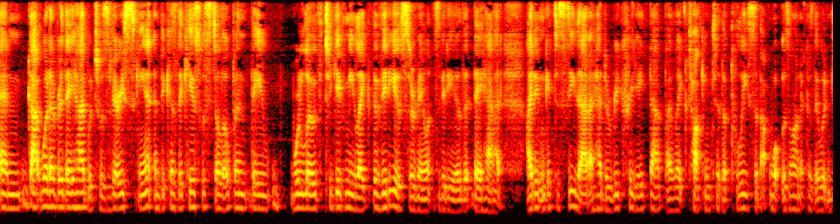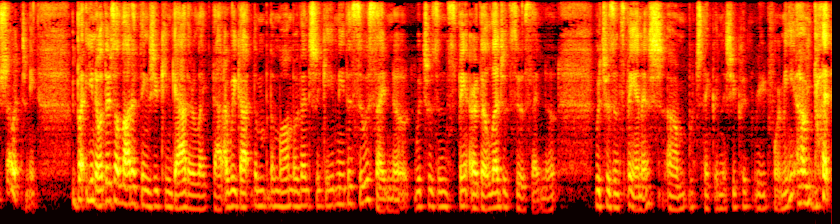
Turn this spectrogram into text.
and got whatever they had, which was very scant. And because the case was still open, they were loath to give me like the video surveillance video that they had. I didn't get to see that. I had to recreate that by like talking to the police about what was on it because they wouldn't show it to me. But you know, there's a lot of things you can gather like that. We got the the mom eventually gave me the suicide note, which was in Spain, or the alleged suicide note which was in Spanish, um, which thank goodness you could read for me. Um, but,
